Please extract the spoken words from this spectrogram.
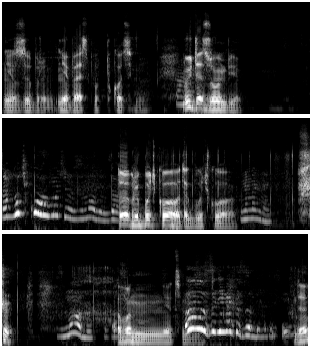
Ні, з бронь. Ні, без по- покоцані. Там- Ну йде зомбі. Та будь-кого можемо з мобів зараз. Добре, будь-кого, так будь-кого. Не мене. З мобів. А вон ні, це не. О, заді мене зомбі стоїть. Де?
